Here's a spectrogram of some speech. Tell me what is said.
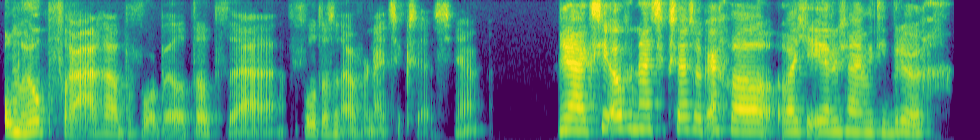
om hulp vragen bijvoorbeeld, dat uh, voelt als een overnight succes. Ja. ja, ik zie overnight succes ook echt wel wat je eerder zei met die brug.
